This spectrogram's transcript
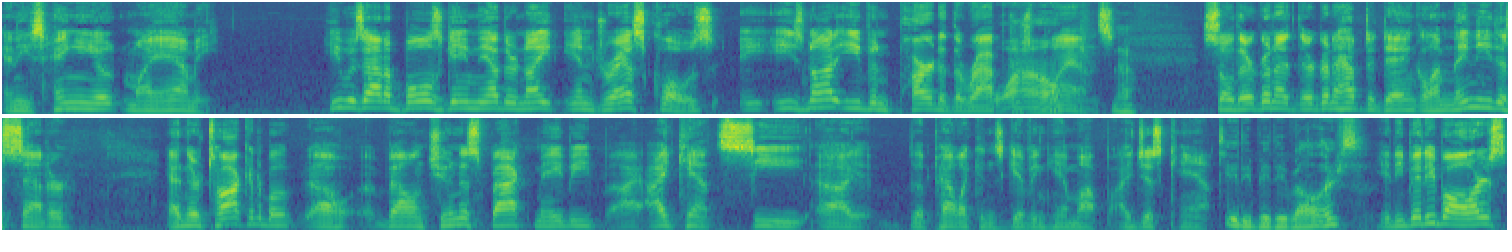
and he's hanging out in Miami. He was at a Bulls game the other night in dress clothes. He's not even part of the Raptors' Wow. plans. No. So they're gonna they're gonna have to dangle him. They need a center, and they're talking about uh, Valanciunas back. Maybe I, I can't see uh, the Pelicans giving him up. I just can't Itty bitty ballers. itty bitty ballers.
